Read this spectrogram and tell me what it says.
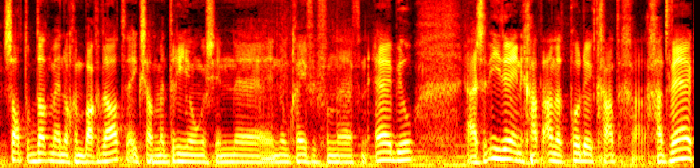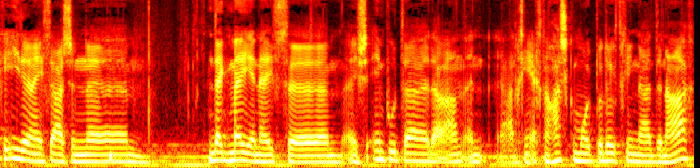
zat op dat moment nog in Bagdad. Ik zat met drie jongens in, in de omgeving van, van Erbil. Ja, dus iedereen gaat aan dat product gaat, gaat, gaat werken. Iedereen heeft daar zijn denkt mee en heeft, uh, heeft input uh, daaraan. En ja, er ging echt een hartstikke mooi product ging naar Den Haag.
